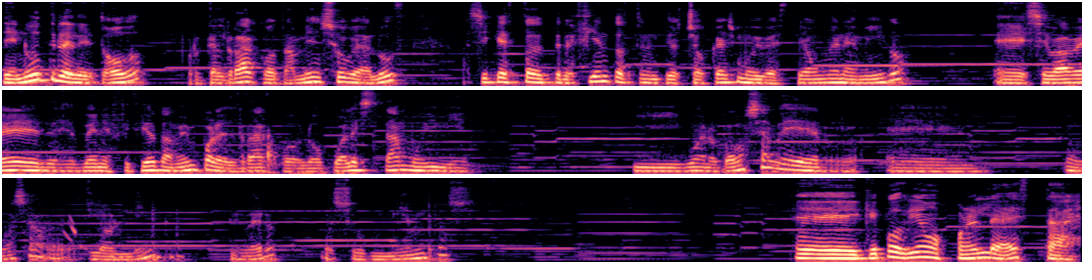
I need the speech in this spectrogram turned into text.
se nutre de todo, porque el Raco también sube a luz. Así que esto de 338, que es muy bestia, un enemigo, eh, se va a ver beneficiado también por el Raco, lo cual está muy bien. Y bueno, vamos a ver... vamos a ver los links primero, los submiembros. Eh, ¿Qué podríamos ponerle a esta?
